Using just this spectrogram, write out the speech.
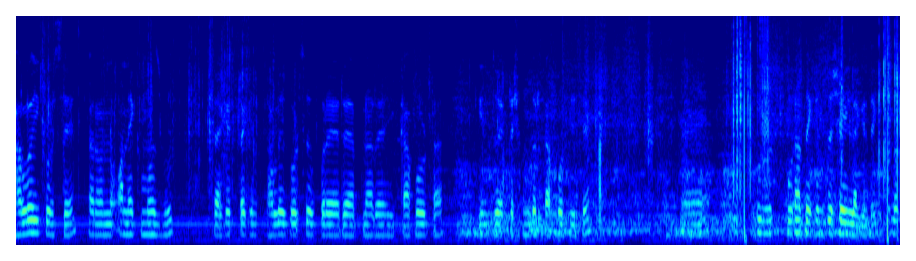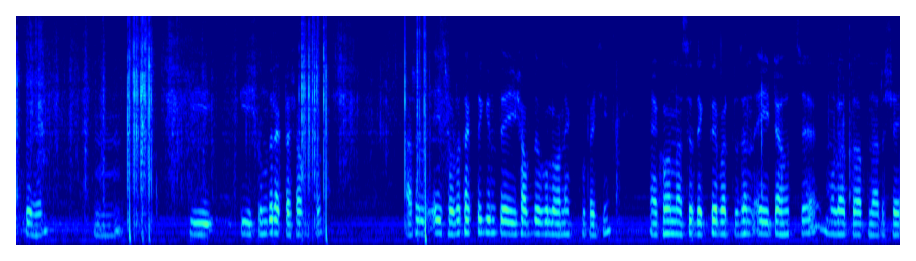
ভালোই করছে, কারণ অনেক মজবুত। প্যাকেটটা কিন্তু ভালোই করছে, উপরের আপনার এই কাপড়টা, কিন্তু একটা সুন্দর কাপড় দিছে। পুরাতে কিন্তু সেই লাগে, দেখতে পাচ্ছেন? কি কি সুন্দর একটা শব্দ। আসলে এই ছোট থাকতে কিন্তু এই শব্দগুলো অনেক ফুটাইছি। এখন আছে দেখতে পারতেছেন, এইটা হচ্ছে মূলত আপনার সে,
